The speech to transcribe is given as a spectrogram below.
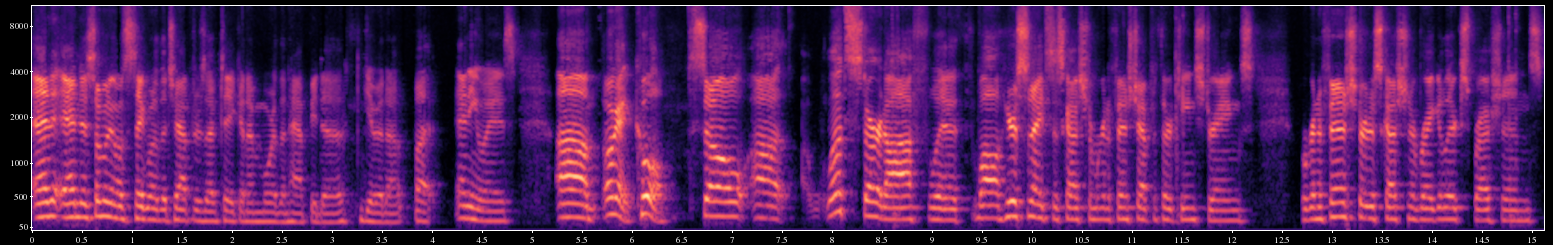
and and if somebody wants to take one of the chapters I've taken, I'm more than happy to give it up. But anyways, um, okay, cool. So uh, let's start off with well, here's tonight's discussion. We're going to finish chapter 13 strings. We're going to finish our discussion of regular expressions.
